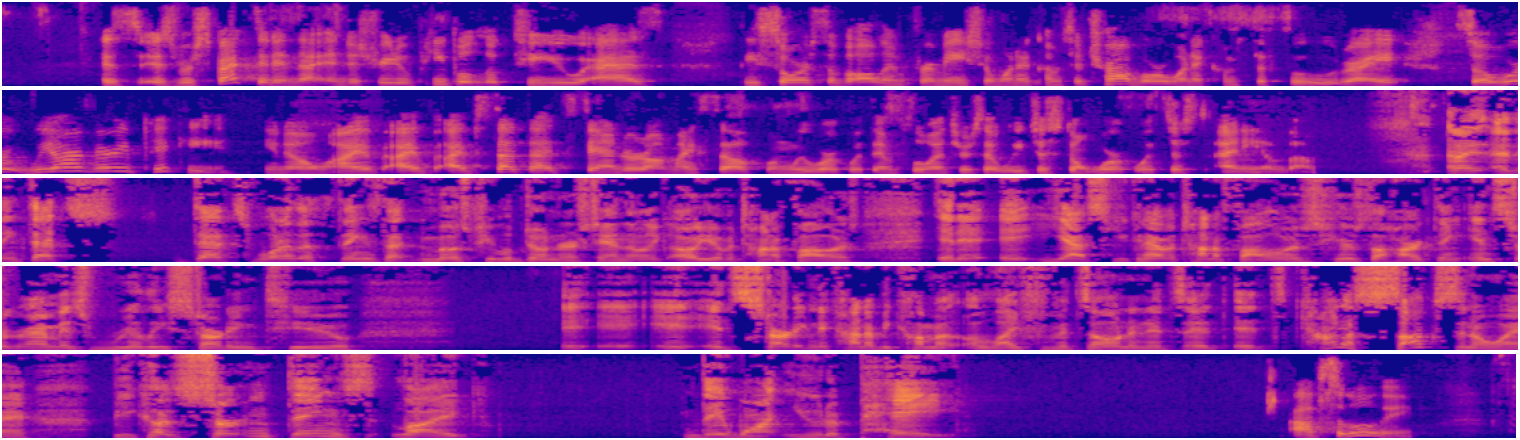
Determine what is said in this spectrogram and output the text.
is, is respected in that industry? Do people look to you as the source of all information when it comes to travel or when it comes to food, right? So we're, we are very picky. You know, I've, I've, I've set that standard on myself when we work with influencers that we just don't work with just any of them. And I, I think that's, that's one of the things that most people don't understand. They're like, "Oh, you have a ton of followers." It, it, it, yes, you can have a ton of followers. Here's the hard thing: Instagram is really starting to. It, it's starting to kind of become a, a, life of its own, and it's it, it kind of sucks in a way because certain things like they want you to pay. Absolutely.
